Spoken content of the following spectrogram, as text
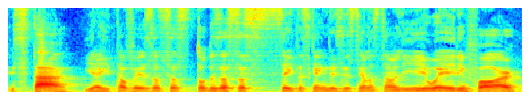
estar. E aí talvez essas, todas essas seitas que ainda existem, elas estão ali waiting for.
